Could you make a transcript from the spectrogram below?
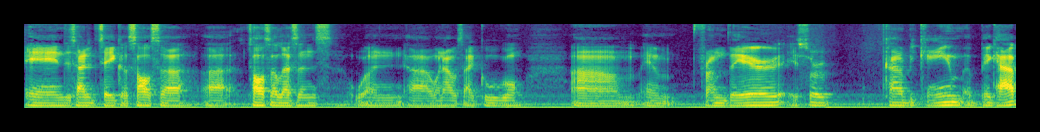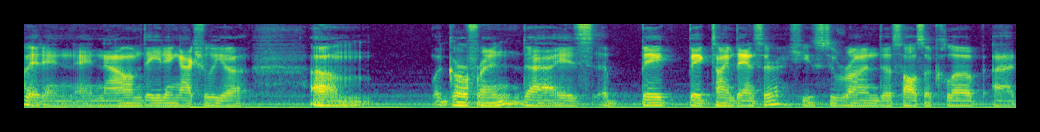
and decided to take a salsa uh, salsa lessons when uh, when I was at Google, um, and from there it sort of kind of became a big habit, and, and now I'm dating actually a, um, a girlfriend that is a big big time dancer. She used to run the salsa club at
